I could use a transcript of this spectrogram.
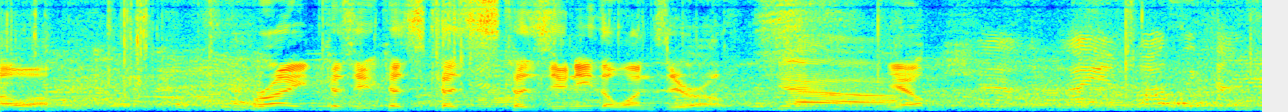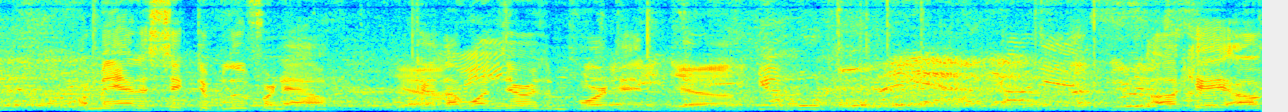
Oh well. Right, because you because because because you need the one zero. Yeah. Yep. I am positive cancer. I may have to stick to blue for now. Because Yeah. that one zero is important. Yeah. Okay, I'll,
